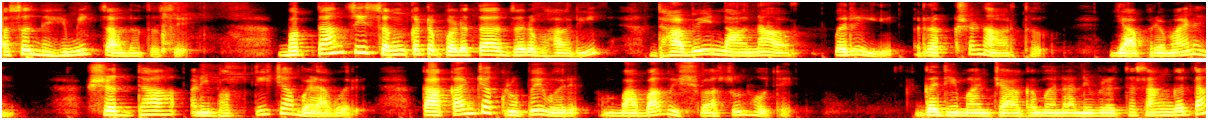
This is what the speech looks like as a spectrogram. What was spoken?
असं नेहमीच चालत असे. भक्तांची संकट पडता जर भारी धावे नाना परी रक्षणार्थ. याप्रमाणे श्रद्धा आणि भक्तीच्या बळावर काकांच्या कृपेवर बाबा विश्वासून होते. गदिमांच्या आगमनाने व्रत सांगता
